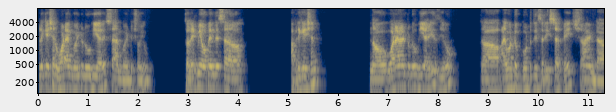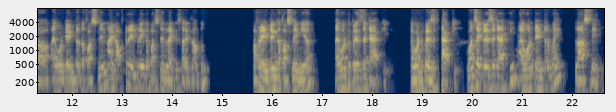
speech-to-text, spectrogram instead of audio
application. What I'm going to do here is I'm going to show you. So let me open this uh, application. Now, what I want to do here is, you know, uh, I want to go to this register page and uh, I want to enter the first name. And after entering the first name like this, for example, after entering the first name here, I want to press the tab key. I want to press the tab key. Once I press the tab key, I want to enter my last name.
